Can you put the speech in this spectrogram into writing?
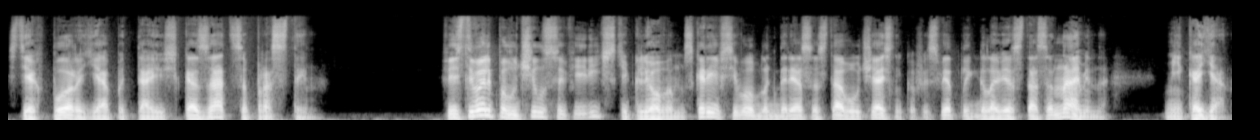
С тех пор я пытаюсь казаться простым. Фестиваль получился феерически клевым, скорее всего, благодаря составу участников и светлой голове Стаса Намина, Микояна.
